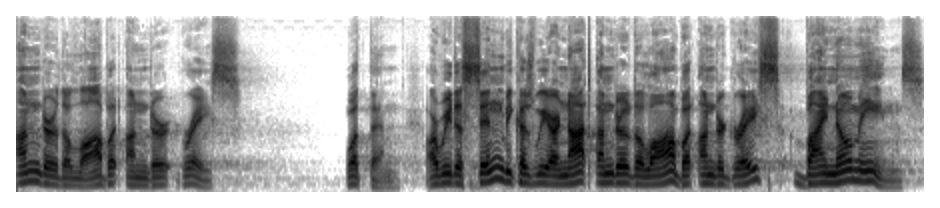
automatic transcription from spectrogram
under the law, but under grace. What then? Are we to sin because we are not under the law, but under grace? By no means.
